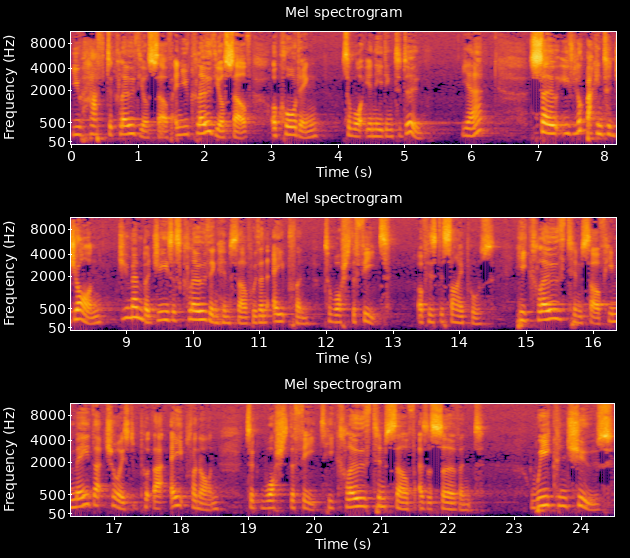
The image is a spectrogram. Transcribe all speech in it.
You have to clothe yourself, and you clothe yourself according to what you're needing to do. Yeah? So you look back into John. Do you remember Jesus clothing himself with an apron to wash the feet of his disciples? He clothed himself. He made that choice to put that apron on to wash the feet. He clothed himself as a servant. We can choose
